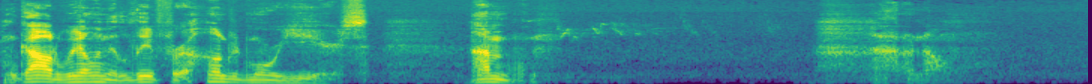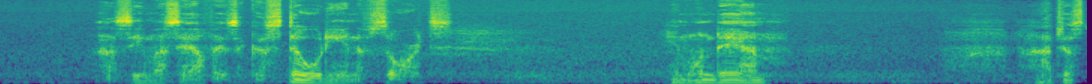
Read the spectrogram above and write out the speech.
And God willing, to live for a hundred more years. I'm. I don't know. I see myself as a custodian of sorts. And one day I'm. I just.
